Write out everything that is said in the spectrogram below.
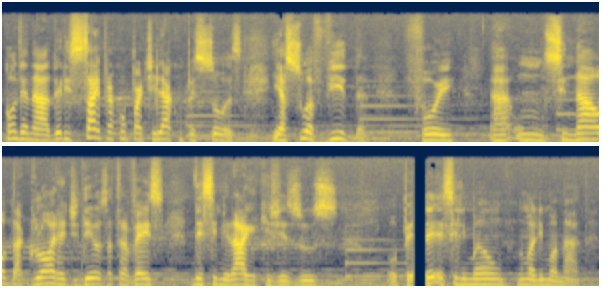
condenado, ele sai para compartilhar com pessoas e a sua vida foi ah, um sinal da glória de Deus através desse milagre que Jesus operou. Esse limão numa limonada.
